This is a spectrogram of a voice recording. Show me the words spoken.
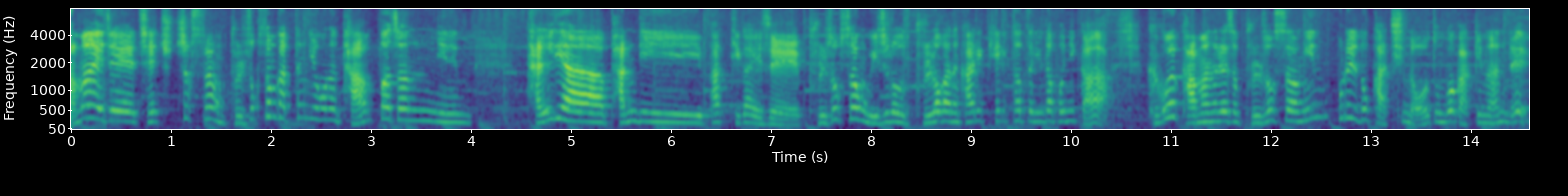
아마 이제 제 추측상 불속성 같은 경우는 다음 버전인 달리아 반디 파티가 이제 불속성 위주로 굴러가는 캐릭터들이다 보니까 그걸 감안을 해서 불속성인 호레도 같이 넣어둔 것 같기는 한데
